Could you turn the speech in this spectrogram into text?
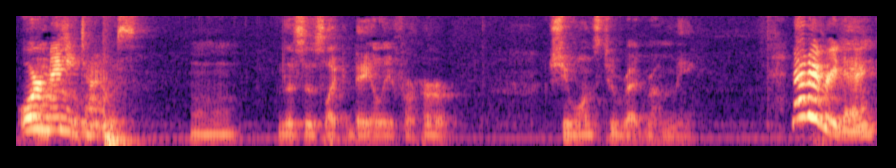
or many Absolutely. times. Mm-hmm. This is like daily for her. She wants to red rum me. Not every day,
